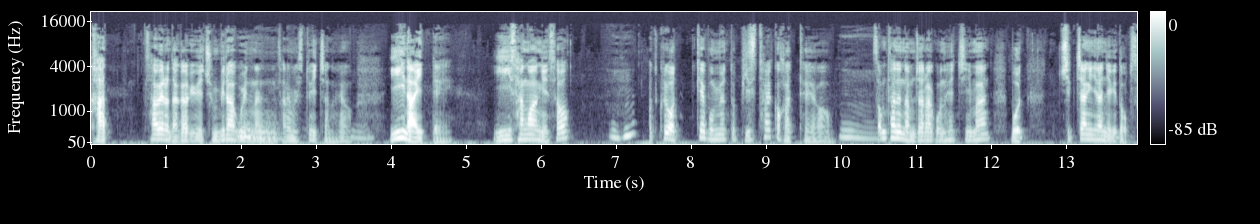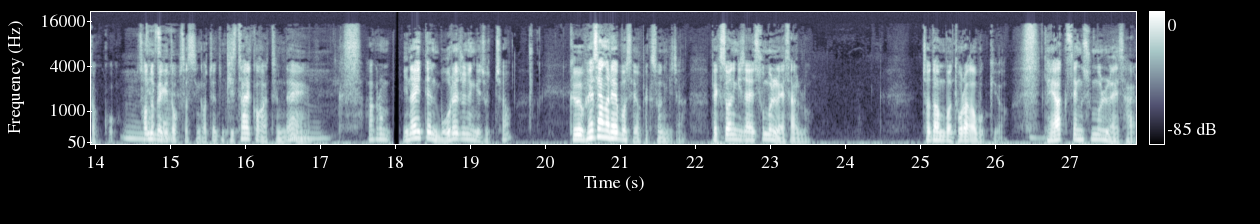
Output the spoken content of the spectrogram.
갓 사회로 나가기 위해 준비를 하고 음. 있는 사람일 수도 있잖아요 음. 이 나이 대이 상황에서 음흠. 어, 그리고 어떻게 보면 또 비슷할 것 같아요 음. 썸 타는 남자라고는 했지만 뭐 직장인이라는 얘기도 없었고 음, 선후배 맞아요. 얘기도 없었으니까 어쨌든 비슷할 것 같은데 음. 아 그럼 이 나이 때는 뭘 해주는 게 좋죠? 그 회상을 해보세요 백선 기자. 백선 기자의 24살로. 저도 한번 돌아가 볼게요. 음. 대학생 24살.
